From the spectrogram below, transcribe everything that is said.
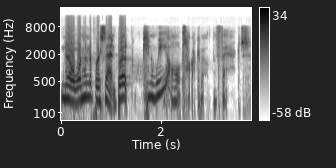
No, one hundred percent. But can we all talk about the fact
